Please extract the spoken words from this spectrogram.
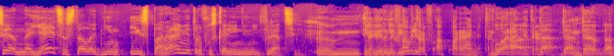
цен на яйца стал одним из параметров ускорения инфляции. Эм, не факторов, а параметров. Параметров. Да, да, да.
